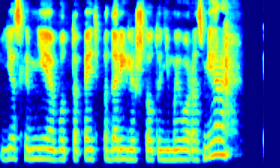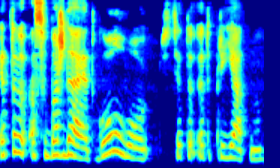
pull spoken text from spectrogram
если мне вот опять подарили что-то не моего размера, это освобождает голову, это, это приятно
